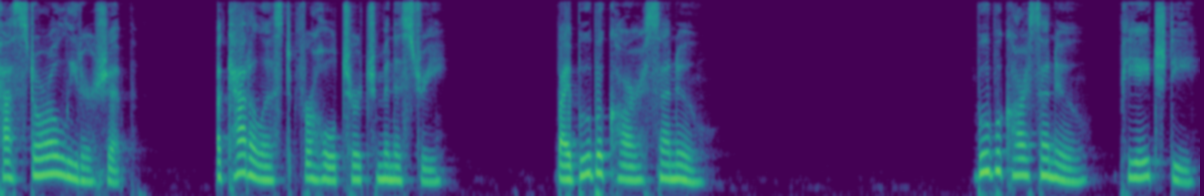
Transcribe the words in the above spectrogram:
Pastoral Leadership A Catalyst for Whole Church Ministry by Boubakar Sanou. Boubakar Sanou, PhD,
